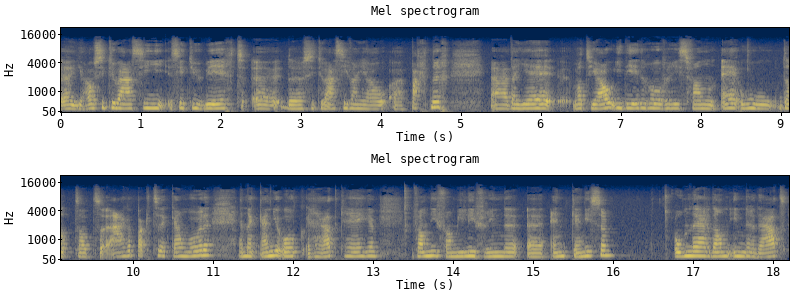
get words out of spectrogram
uh, jouw situatie situeert, uh, de situatie van jouw uh, partner. dat jij wat jouw idee erover is van hoe dat, dat aangepakt kan worden. En dan kan je ook raad krijgen van die familie, vrienden en kennissen. Om daar dan inderdaad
